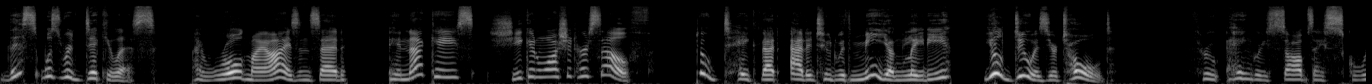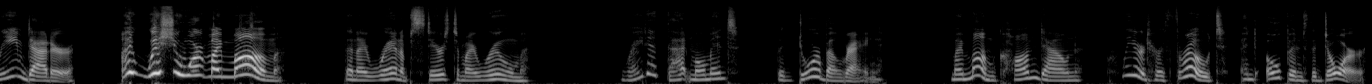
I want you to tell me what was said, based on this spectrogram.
This was ridiculous. I rolled my eyes and said, In that case, she can wash it herself. Don't take that attitude with me, young lady. You'll do as you're told. Through angry sobs, I screamed at her, I wish you weren't my mom! Then I ran upstairs to my room. Right at that moment, the doorbell rang. My mom calmed down, cleared her throat, and opened the door.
